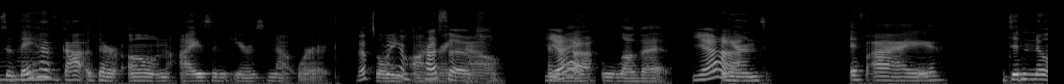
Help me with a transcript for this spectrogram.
So they Mhm. have got their own eyes and ears network That's pretty impressive. right now. Yeah. I love it. Yeah. And if I didn't know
